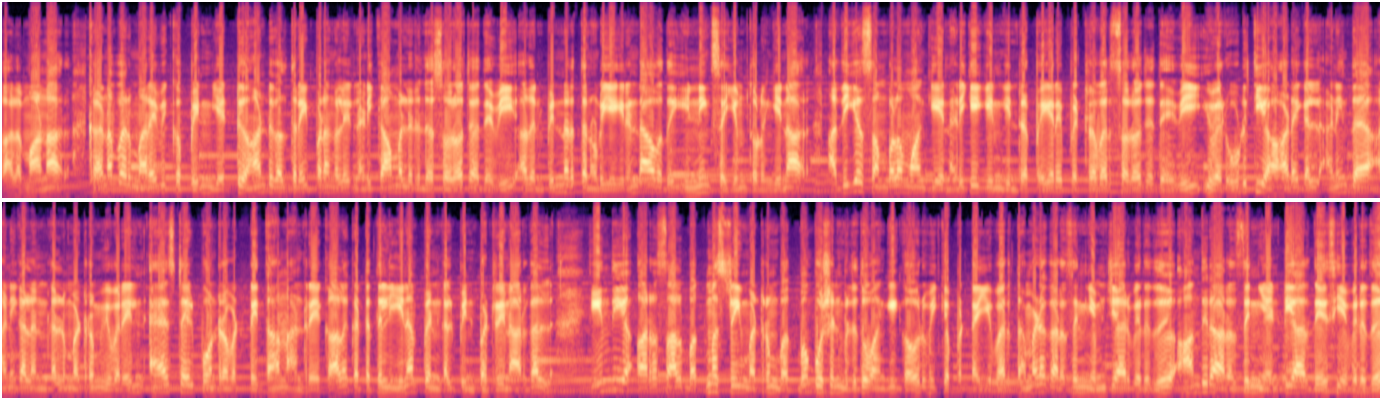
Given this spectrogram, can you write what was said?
காலமானார். கணவர் மறைவுக்கு பின் எட்டு ஆண்டுகள் திரைப்படங்களில் நடிக்காமல் இருந்த சரோஜா தேவி அதன் பின்னர் தன்னுடைய இரண்டாவது இன்னிங்ஸையும் தொடங்கினார். அதிக சம்பளம் வாங்கிய நடிகை என்கின்ற பெயரை பெற்றவர் சரோஜா தேவி இவர் உடுத்திய ஆடைகள் அணிந்த அணிகலன்கள் மற்றும் இவரின் ஹேர் ஸ்டைல் போன்றவற்றைத்தான் அன்றைய காலகட்டத்தில் இனப்பெண்கள் பின்பற்றினார்கள். இந்திய அரசால் பத்மஸ்ரீ மற்றும் பத்மபூஷன் விருது வாங்கி கௌரவிக்கப்பட்ட இவர் தமிழக அரசின் எம்ஜிஆர் விருது ஆந்திர அரசின் என்டிஆர் தேசிய விருது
